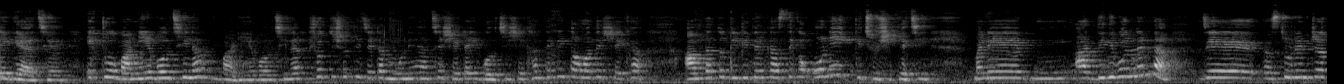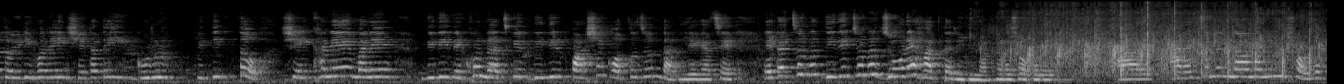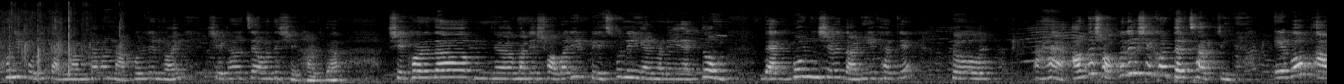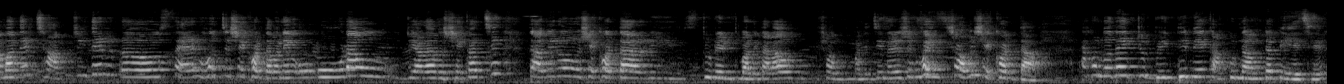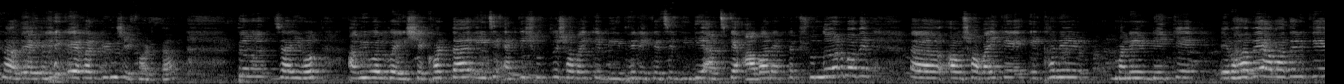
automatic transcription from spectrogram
লেগে আছে। একটুও বানিয়ে বলছি না বাড়িয়ে বলছি না সত্যি সত্যি যেটা মনে আছে সেটাই বলছি। সেখান থেকেই তো আমাদের শেখা। আমরা তো দিদিদের কাছ থেকে অনেক কিছু শিখেছি। মানে আর দিদি বললেন না যে স্টুডেন্টরা তৈরি হলেই সেটাতেই গুরুর কৃতিত্ব। সেইখানে মানে দিদি দেখুন আজকে দিদির পাশে কতজন দাঁড়িয়ে গেছে। এটার জন্য দিদির জন্য জোরে হাততালি দিন আপনারা সকলে। আর আরেকজনের নাম আমি সর্বক্ষণই করি, তার নামটা আমার না করলে নয়, সেটা হচ্ছে আমাদের শেখরদা। শেখরদা মানে সবারই পেছনেই আর মানে একদম ব্যাকবোন হিসেবে দাঁড়িয়ে থাকে। তো হ্যাঁ আমরা সকলেই শেখরদার ছাত্রী এবং আমাদের ছাত্রীদের স্যার হচ্ছে শেখরদা মানে ওরাও যারা শেখাচ্ছে, তাদেরও শেখরদার স্টুডেন্ট মানে তারাও সব মানে জেনারেশন ওয়াইজ সবই শেখরদা। এখন বোধহয় একটু বৃদ্ধি পেয়ে কাকুর নামটা পেয়েছে, নাহলে এভারগ্রিন শেখরদা। তো যাই হোক, আমি বলব এই শেখরদা, এই যে একই সূত্রে সবাইকে বেঁধে রেখেছে, দিদি আজকে আবার একটা সুন্দরভাবে সবাইকে এখানে মানে ডেকে এভাবে আমাদেরকে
